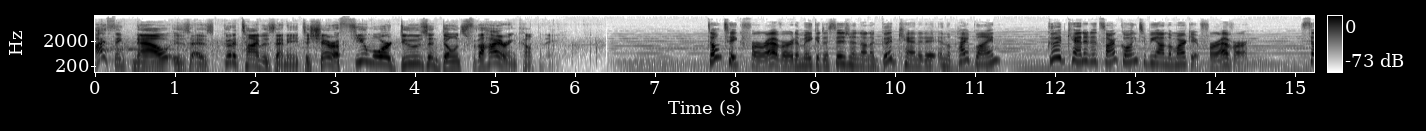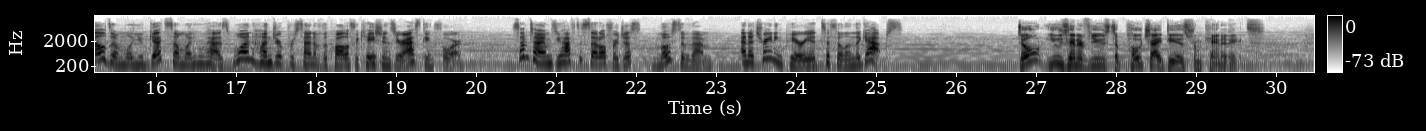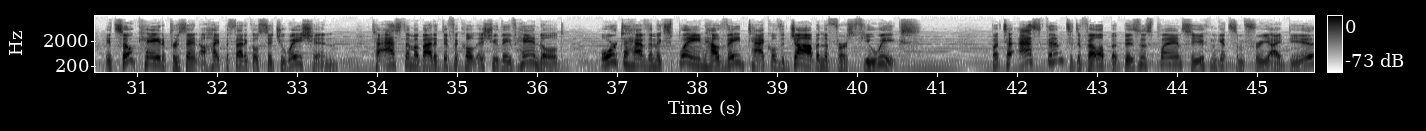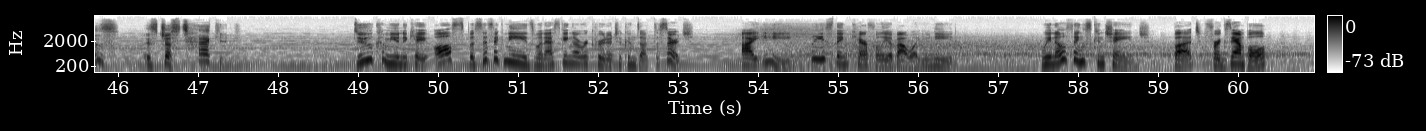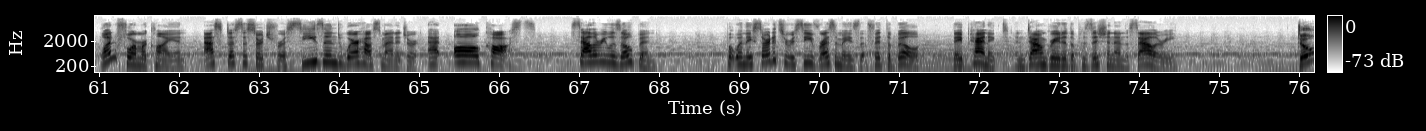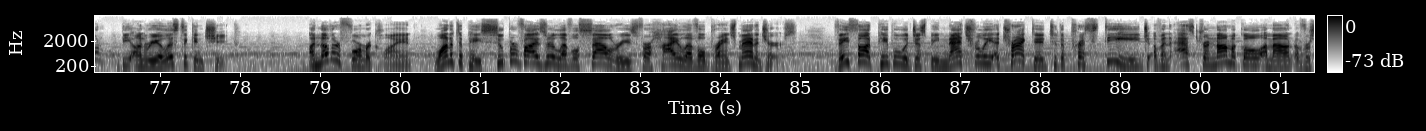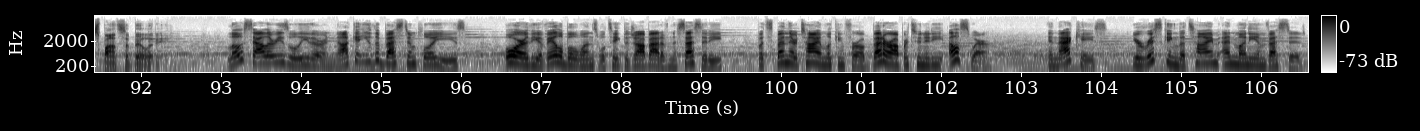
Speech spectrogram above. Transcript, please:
I think now is as good a time as any to share a few more do's and don'ts for the hiring company. Don't take forever to make a decision on a good candidate in the pipeline. Good candidates aren't going to be on the market forever. Seldom will you get someone who has 100% of the qualifications you're asking for. Sometimes you have to settle for just most of them and a training period to fill in the gaps. Don't use interviews to poach ideas from candidates. It's okay to present a hypothetical situation, to ask them about a difficult issue they've handled, or to have them explain how they'd tackle the job in the first few weeks. But to ask them to develop a business plan so you can get some free ideas is just tacky. Do communicate all specific needs when asking a recruiter to conduct a search, i.e., please think carefully about what you need. We know things can change, but, for example, one former client asked us to search for a seasoned warehouse manager at all costs. Salary was open. But when they started to receive resumes that fit the bill, they panicked and downgraded the position and the salary. Don't be unrealistic and cheap. Another former client wanted to pay supervisor level salaries for high level branch managers. They thought people would just be naturally attracted to the prestige of an astronomical amount of responsibility. Low salaries will either not get you the best employees, or the available ones will take the job out of necessity, but spend their time looking for a better opportunity elsewhere. In that case, you're risking the time and money invested,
